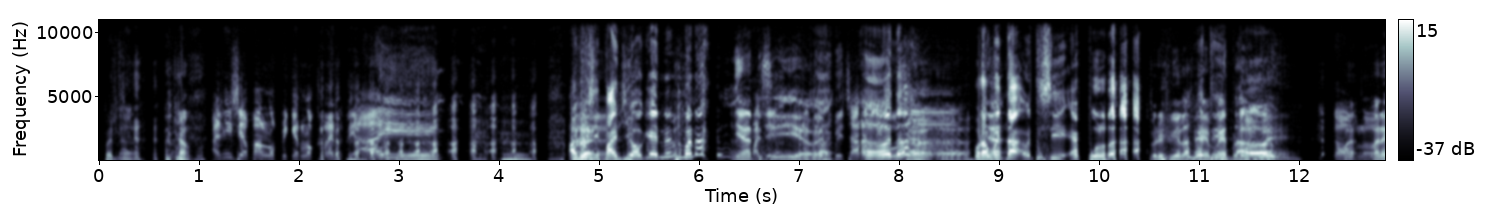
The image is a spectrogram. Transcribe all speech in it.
Benar. Orang anjing siapa lo pikir lo keren ti aing Anu si Panji oge ini mana? Panji- sih iya we. bicara Eh, dah. urang. Heeh. Orang Ya, minta itu si Apple. Privilege Eh, kayak Goblok. Mana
